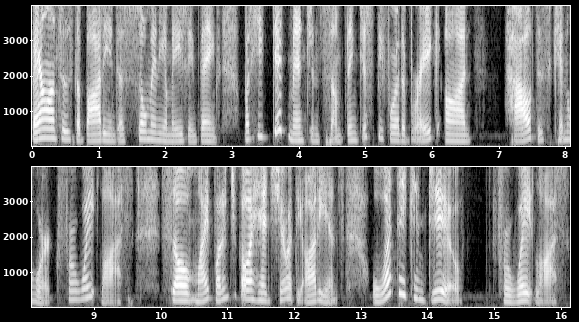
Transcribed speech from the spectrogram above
balances the body and does so many amazing things. But he did mention something just before the break on how this can work for weight loss. So, Mike, why don't you go ahead and share with the audience what they can do for weight loss?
